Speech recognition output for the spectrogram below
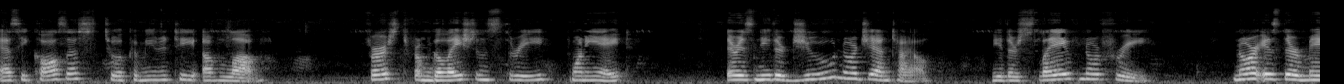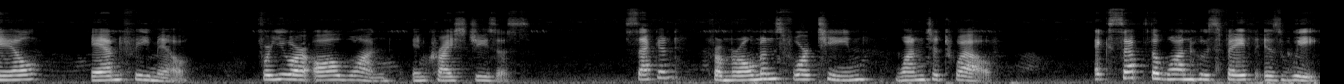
as he calls us to a community of love. First, from Galatians 3:28, there is neither Jew nor Gentile, neither slave nor free, nor is there male and female, for you are all one in Christ Jesus. Second, from Romans 14 1 to 12. Accept the one whose faith is weak,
